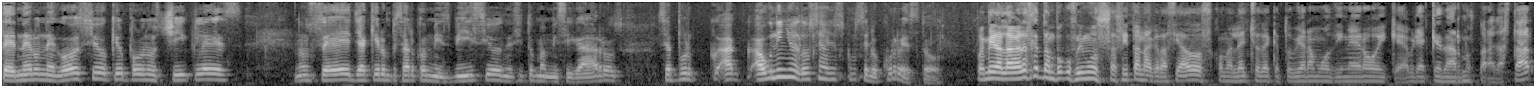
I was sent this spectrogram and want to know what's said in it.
tener un negocio, quiero por unos chicles, no sé, ya quiero empezar con mis vicios, necesito más mis cigarros. O sea, por, a, a un niño de 12 años, ¿cómo se le ocurre esto? Pues mira, la verdad es que tampoco fuimos así tan agraciados con el hecho de que tuviéramos dinero y que habría que darnos para gastar.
